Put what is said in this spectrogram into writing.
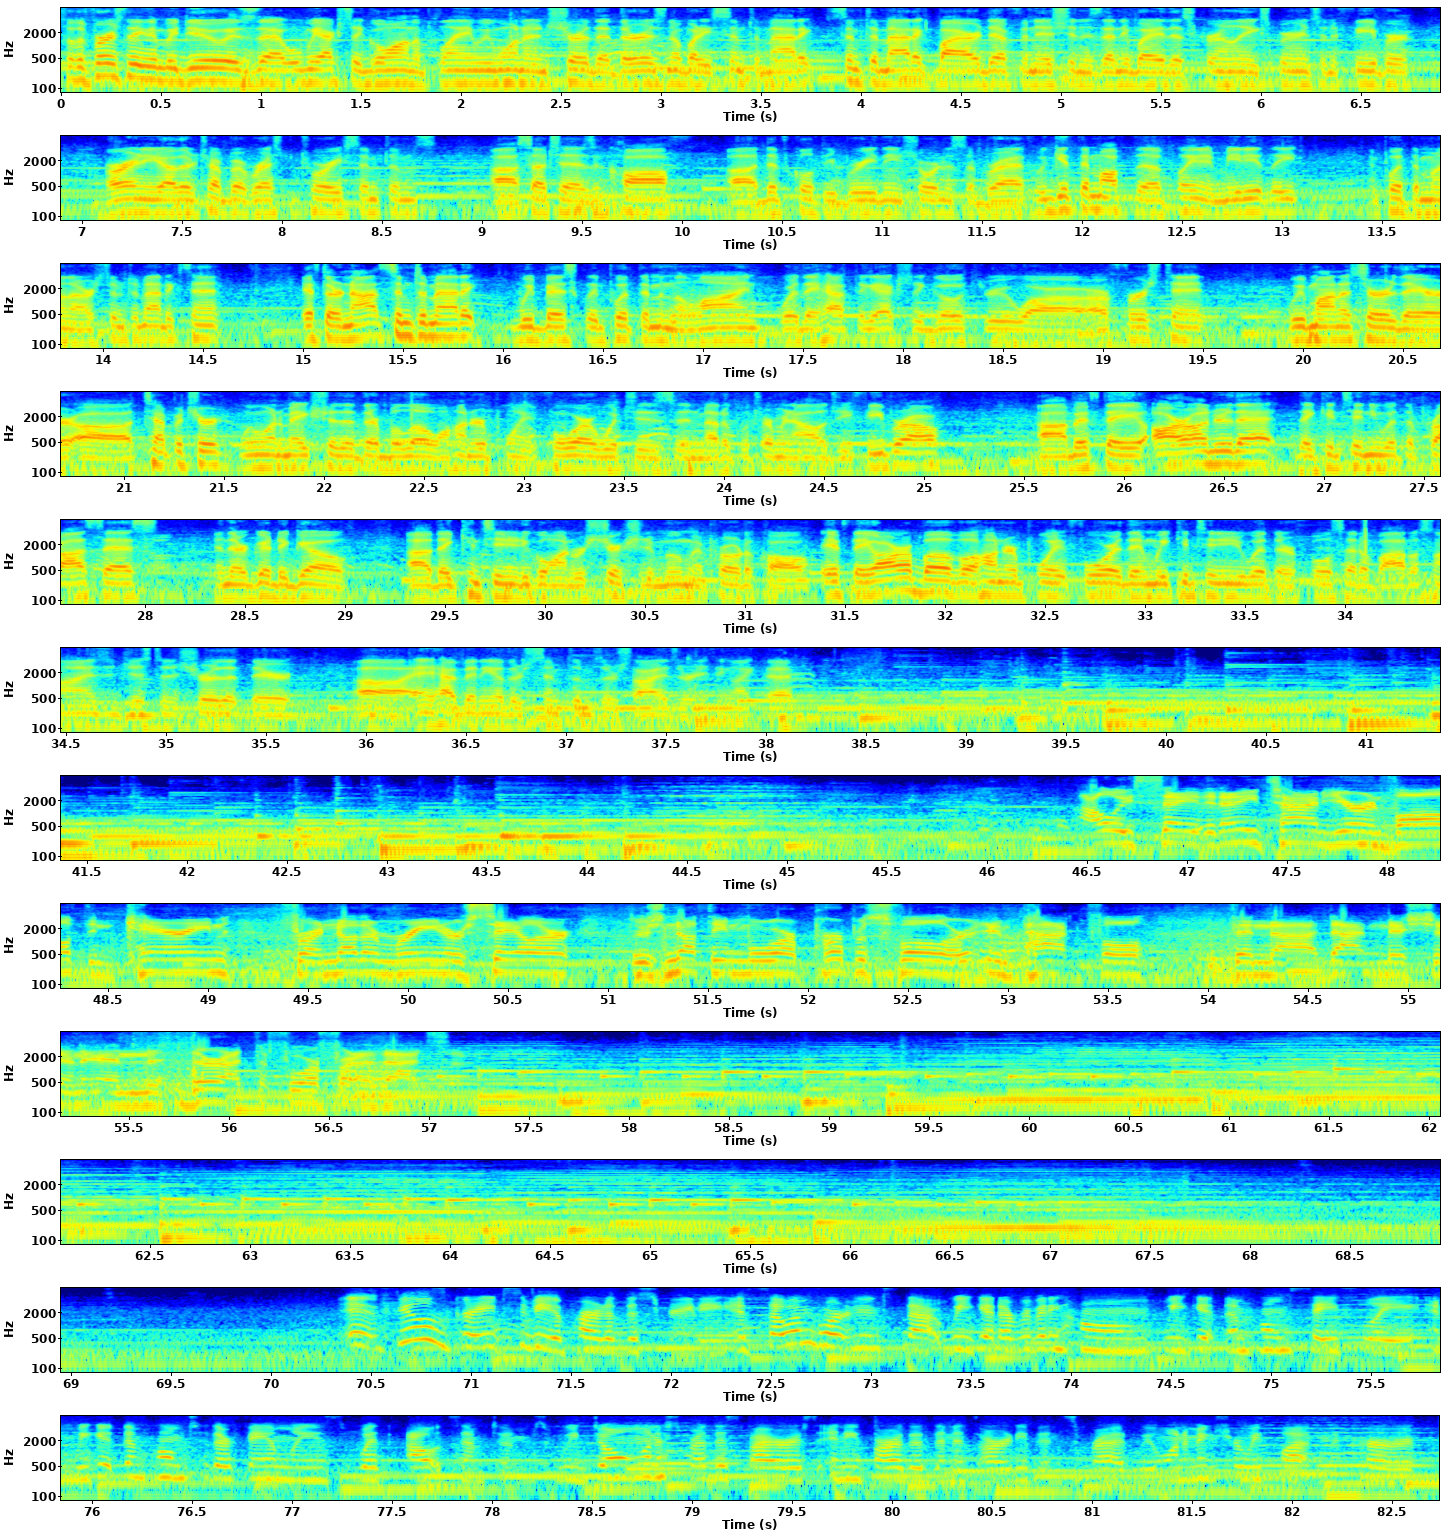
So the first thing that we do is that when we actually go on the plane, we want to ensure that there is nobody symptomatic. Symptomatic by our definition is anybody that's currently experiencing a fever or any other type of respiratory symptoms, uh, such as a cough, uh, difficulty breathing, shortness of breath. We get them off the plane immediately and put them on our symptomatic tent. If they're not symptomatic, we basically put them in the line where they have to actually go through our, our first tent. We monitor their uh, temperature. We want to make sure that they're below 100.4, which is in medical terminology febrile. Um, if they are under that, they continue with the process and they're good to go. Uh, they continue to go on restriction of movement protocol. If they are above 100.4, then we continue with their full set of vital signs and just ensure that they uh, have any other symptoms or signs or anything like that. I always say that anytime you're involved in caring for another Marine or sailor, there's nothing more purposeful or impactful than uh, that mission, and they're at the forefront of that. So. It feels great to be a part of the screening. It's so important that we get everybody home, we get them home safely, and we get them home to their families without symptoms. We don't want to spread this virus any farther than it's already been spread. We want to make sure we flatten the curve.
